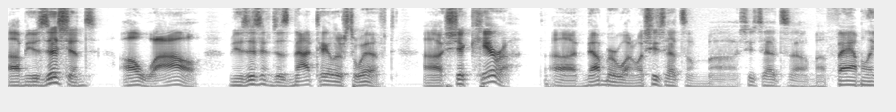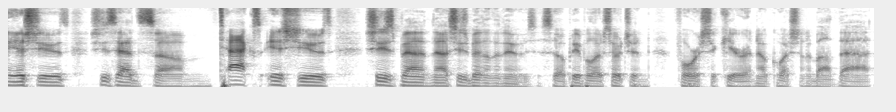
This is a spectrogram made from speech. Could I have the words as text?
Uh, musicians, Oh wow, Musicians is not Taylor Swift. Uh, Shakira, uh, number one. Well, she's had some. Uh, she's had some uh, family issues. She's had some tax issues. She's been. Uh, she's been in the news. So people are searching for Shakira. No question about that.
